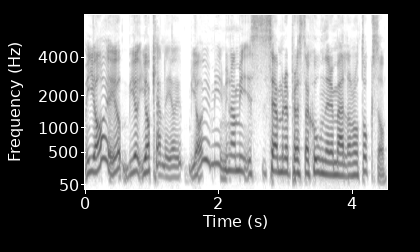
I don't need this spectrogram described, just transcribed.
men ja, jag, jag, jag kan jag, jag har ju min- mina mi- sämre prestationer emellanåt också.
